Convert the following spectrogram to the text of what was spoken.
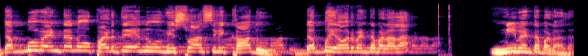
డబ్బు వెంట నువ్వు పడితే నువ్వు విశ్వాసివి కాదు. డబ్బు ఎవరు వెంట పడాలా? నీ వెంట పడాలా?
